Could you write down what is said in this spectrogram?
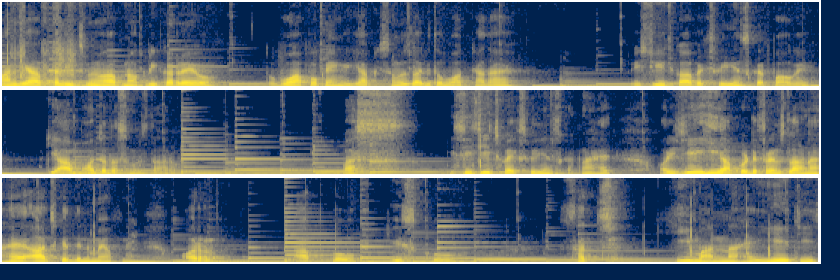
मान लिया आप कलीग्स में हो, आप नौकरी कर रहे हो तो वो आपको कहेंगे कि आपकी समझदारी तो बहुत ज़्यादा है। तो इस चीज़ को आप एक्सपीरियंस कर पाओगे। कि आप बहुत ज़्यादा समझदार हो। बस इसी चीज़ को एक्सपीरियंस करना है और ये ही आपको डिफरेंस लाना है आज के दिन में अपने। और आपको इसको सच ही मानना है, ये चीज़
